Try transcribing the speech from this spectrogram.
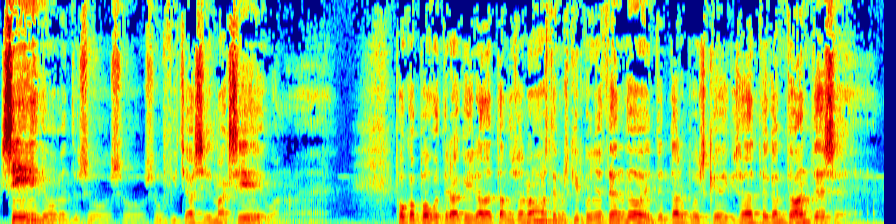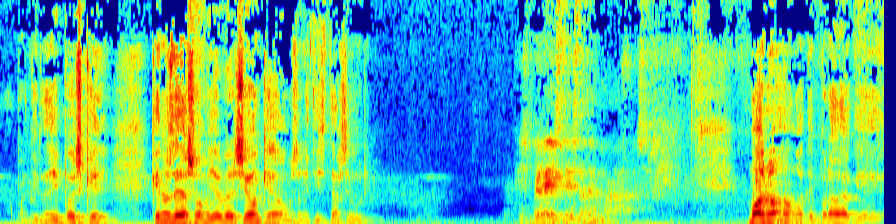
Sí, de momento son, son, son fichaxes maxi e, bueno, eh, pouco a pouco terá que ir adaptándose a nós, temos que ir coñecendo e intentar pois, que, que se adapte canto antes e, a partir de aí pois, que, que nos dé a súa mellor versión que vamos a necesitar seguro. Que esperáis desta de temporada? Bueno, unha temporada que,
